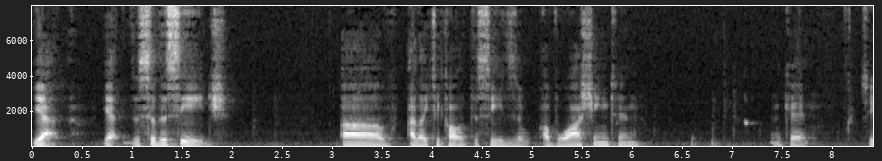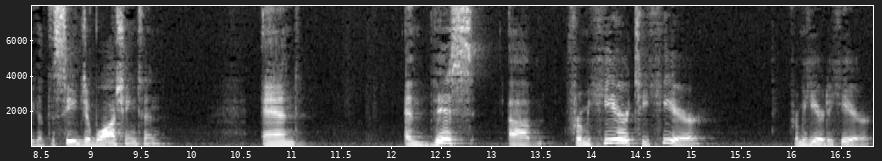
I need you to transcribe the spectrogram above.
Yeah, yeah, so the siege of, I like to call it the siege of, of Washington. Okay? So you got the siege of Washington, and and this um, from here to here, from here to here,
